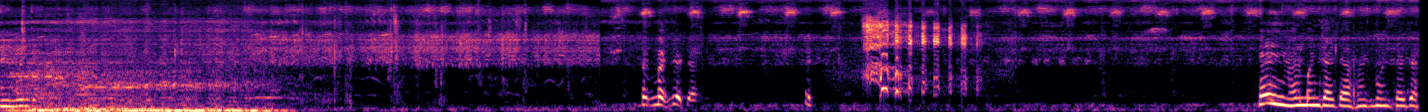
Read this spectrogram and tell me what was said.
હનુમાન દાદા. હે હનુમાન દાદા હનુમાન દાદા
